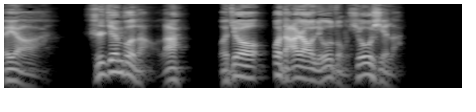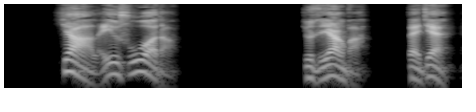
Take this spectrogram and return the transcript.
哎呀，时间不早了，我就不打扰刘总休息了。”夏雷说道。就这样吧，再见。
